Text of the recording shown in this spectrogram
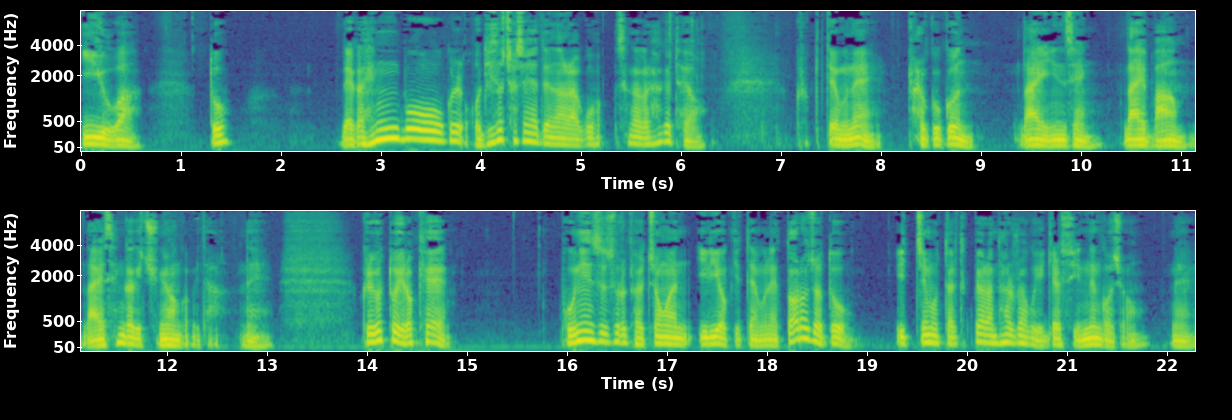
이유와 또 내가 행복을 어디서 찾아야 되나라고 생각을 하게 돼요. 그렇기 때문에 결국은 나의 인생, 나의 마음, 나의 생각이 중요한 겁니다. 네. 그리고 또 이렇게 본인 스스로 결정한 일이었기 때문에 떨어져도 잊지 못할 특별한 하루라고 얘기할 수 있는 거죠. 네.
